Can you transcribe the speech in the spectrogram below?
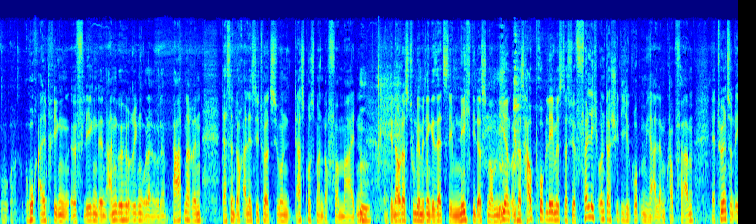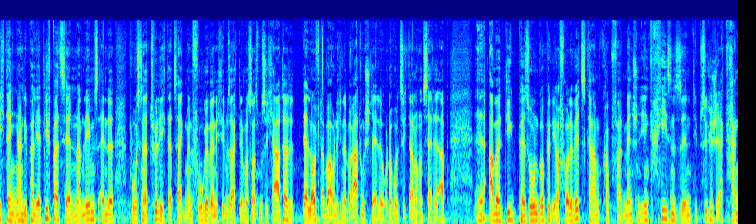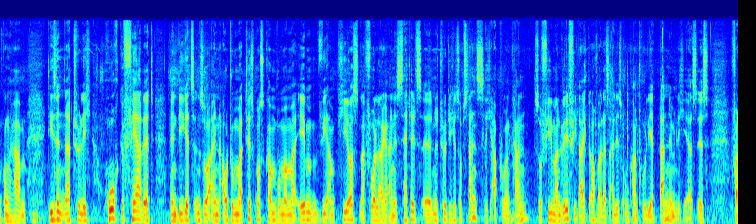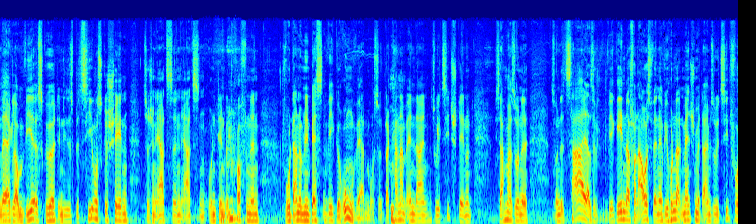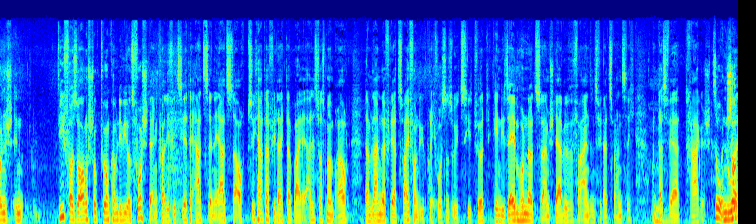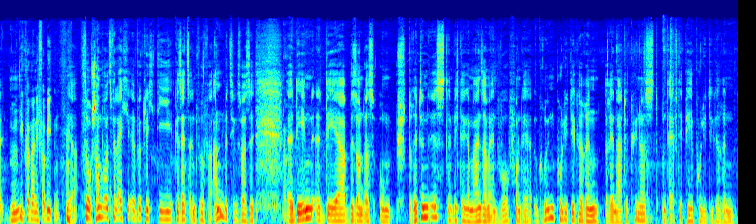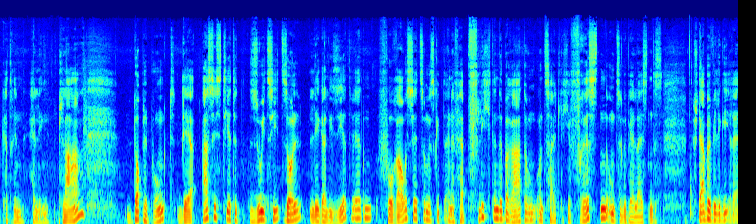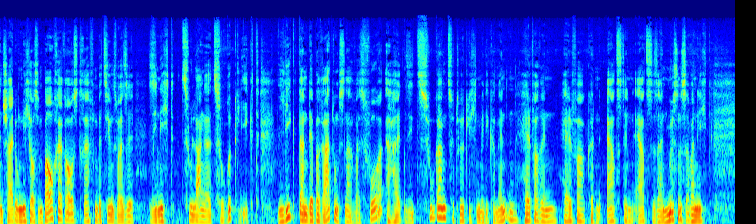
hochaltrigen äh, pflegenden Angehörigen oder, oder Partnerin. Das sind doch alles Situationen, das muss man doch vermeiden. Mhm. Und genau das tun wir mit den Gesetzen eben nicht, die das normieren. Und das Hauptproblem ist, dass wir völlig unterschiedliche Gruppen Gruppen hier alle im Kopf haben. Herr Töns und ich denken an die Palliativpatienten am Lebensende, wo es natürlich, da zeigt mir ein Vogel, wenn ich dem sage, der muss aus dem Psychiater, der läuft aber auch nicht in der Beratungsstelle oder holt sich da noch einen Zettel ab. Äh, aber die Personengruppe, die auch Frau Lewitzka im Kopf hat, Menschen, die in Krisen sind, die psychische Erkrankungen haben, die sind natürlich hoch gefährdet, wenn die jetzt in so einen Automatismus kommen, wo man mal eben wie am Kiosk nach Vorlage eines Settles äh, eine tödliche Substanz sich abholen kann. So viel man will vielleicht auch, weil das alles unkontrolliert dann nämlich erst ist. Von daher glauben wir, es gehört in dieses Beziehungsgeschehen zwischen Ärztinnen, Ärzten und den Betroffenen, wo dann um den besten Weg gerungen werden muss. Und da kann am Ende ein Suizid stehen. Und ich sag mal, so eine, so eine Zahl, also wir gehen davon aus, wenn irgendwie 100 Menschen mit einem Suizidwunsch in die Versorgungsstrukturen kommen, die wir uns vorstellen. Qualifizierte Ärztinnen, Ärzte, auch Psychiater vielleicht dabei, alles, was man braucht. Dann bleiben da vielleicht zwei von übrig, wo es ein Suizid wird. Gehen dieselben 100 zu einem Sterbehilfeverein, sind es vielleicht 20. Und das wäre tragisch. So, Und nur, hm? die können wir nicht verbieten. Ja. So, schauen wir uns vielleicht äh, wirklich die Gesetzentwürfe an, beziehungsweise äh, den, äh, der besonders umstritten ist, nämlich der gemeinsame Entwurf von der grünen Politikerin Renate Künast und der FDP-Politikerin Katrin Helling-Pla. Doppelpunkt. Der assistierte Suizid soll legalisiert werden. Voraussetzung, es gibt eine verpflichtende Beratung und zeitliche Fristen, um zu gewährleisten, dass Sterbewillige ihre Entscheidung nicht aus dem Bauch heraus treffen, beziehungsweise sie nicht zu lange zurückliegt. Liegt dann der Beratungsnachweis vor, erhalten sie Zugang zu tödlichen Medikamenten. Helferinnen, Helfer können Ärztinnen, Ärzte sein, müssen es aber nicht.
